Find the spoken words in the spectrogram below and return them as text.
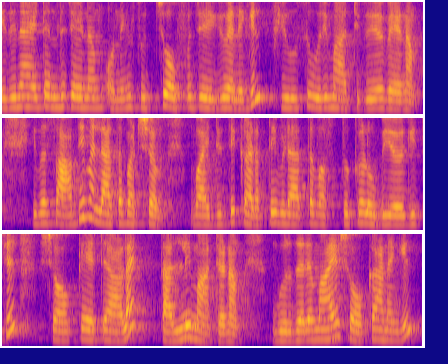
ഇതിനായിട്ട് എന്ത് ചെയ്യണം? ഒന്നുകിൽ സ്വിച്ച് ഓഫ് ചെയ്യുകയോ അല്ലെങ്കിൽ ഫ്യൂസ് ഊരി മാറ്റുകയോ വേണം. ഇവ സാധ്യമല്ലാത്ത പക്ഷം വൈദ്യുതി കടത്തിവിടാത്ത വസ്തുക്കൾ ഉപയോഗിച്ച് ഷോക്കേറ്റ ആളെ തള്ളി മാറ്റണം. ഗുരുതരമായ ഷോക്കാണെങ്കിൽ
